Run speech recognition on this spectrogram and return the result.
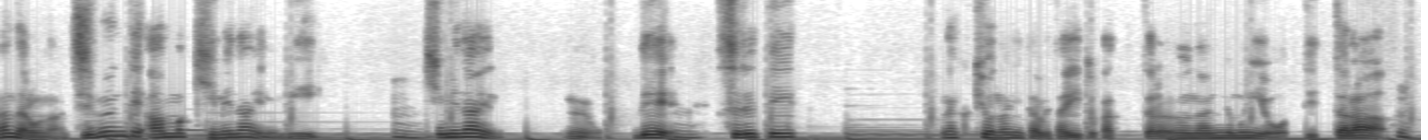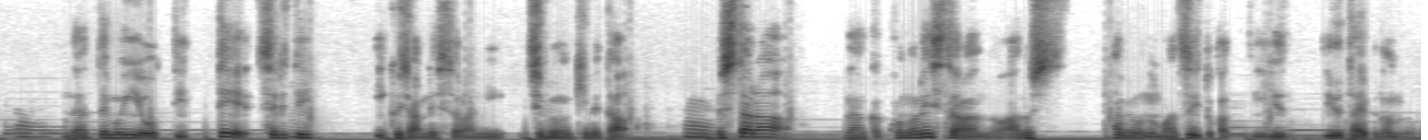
なんだろうな、自分であんま決めないのに、うん。決めないのよ。で、うん。連れて行なんか今日何食べたいとかって言ったら、うん、何でもいいよって言ったら、うん何でもいいよって言って、連れてい行くじゃん、レストランに。自分が決めた。うんそしたら、なんかこのレストランのあのし食べ物まずいとかって言うタイプなのよ。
